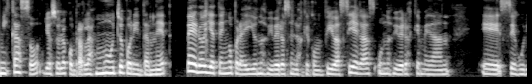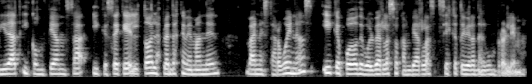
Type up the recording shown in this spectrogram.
mi caso, yo suelo comprarlas mucho por internet, pero ya tengo por ahí unos viveros en los que confío a ciegas, unos viveros que me dan eh, seguridad y confianza y que sé que todas las plantas que me manden van a estar buenas y que puedo devolverlas o cambiarlas si es que tuvieran algún problema.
